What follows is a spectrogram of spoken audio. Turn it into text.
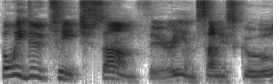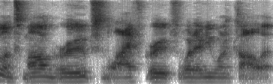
But we do teach some theory in Sunday school and small groups and life groups, whatever you want to call it.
